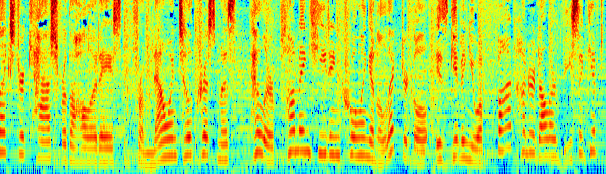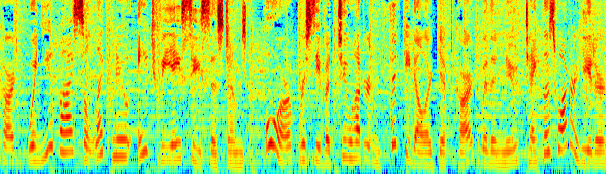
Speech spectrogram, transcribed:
extra cash for the holidays? From now until Christmas, Hiller Plumbing, Heating, Cooling, and Electrical is giving you a $500 Visa gift card when you buy select new HVAC systems or receive a $250 gift card with a new tankless water heater.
